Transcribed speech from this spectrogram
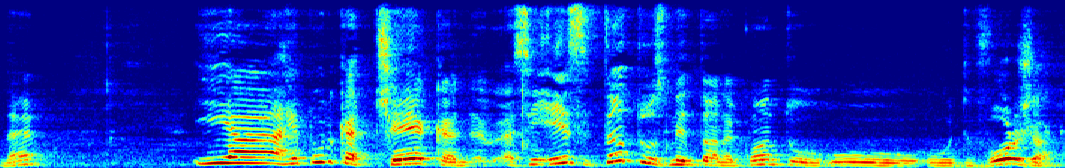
né? E a República Tcheca, assim, esse, tanto o Smetana quanto o, o Dvorak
